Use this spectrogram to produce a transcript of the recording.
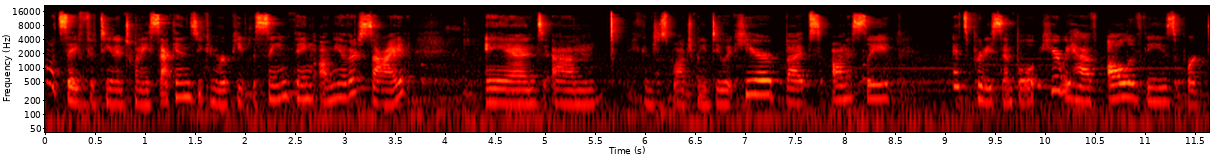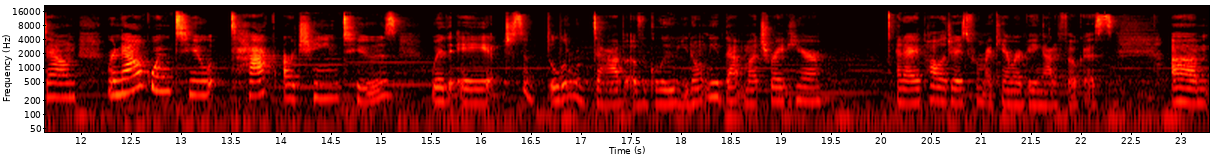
I would say 15 to 20 seconds, you can repeat the same thing on the other side. And um, you can just watch me do it here, but honestly, it's pretty simple. Here we have all of these worked down. We're now going to tack our chain twos with a just a little dab of glue. You don't need that much right here. And I apologize for my camera being out of focus. Um,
